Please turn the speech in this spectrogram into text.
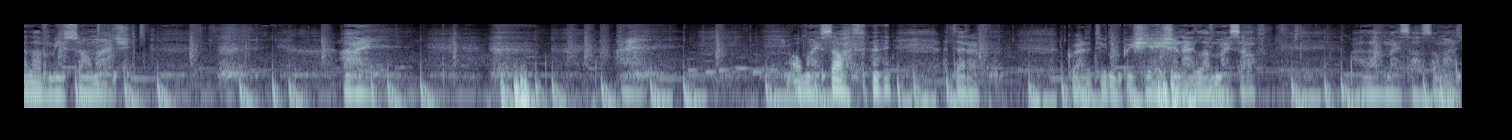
I love me so much. I, I owe myself a debt of gratitude and appreciation. I love myself. I love myself so much.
